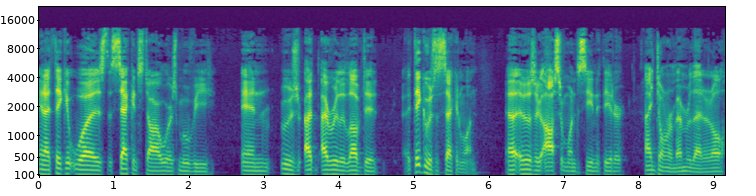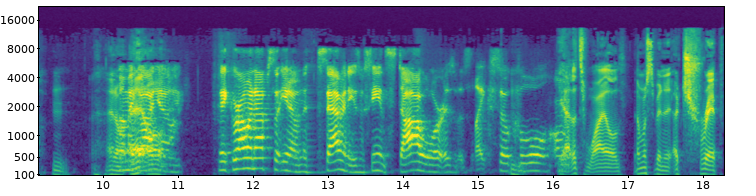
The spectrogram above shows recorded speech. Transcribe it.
and I think it was the second Star Wars movie, and it was I, I really loved it. I think it was the second one. Uh, it was an awesome one to see in the theater. I don't remember that at all. Hmm. I don't. Oh my god, all. yeah. Like growing up, so you know, in the seventies, seeing Star Wars was like so cool. Oh, Mm. Yeah, that's wild. That must have been a, a trip.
